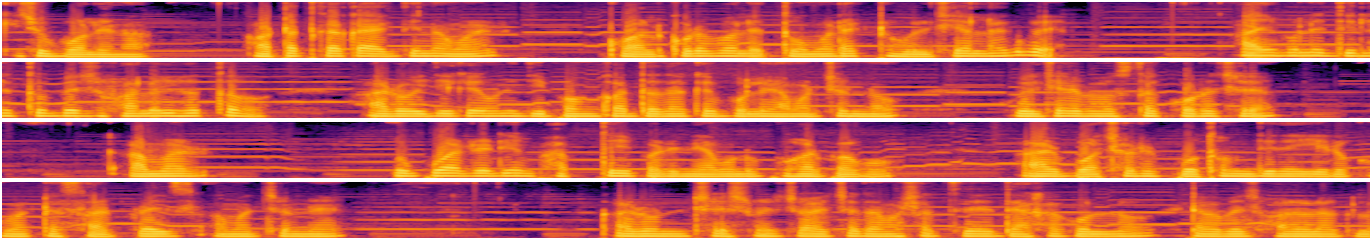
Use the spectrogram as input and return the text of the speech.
কিছু বলে না। হঠাৎ কাকা একদিন আমার কল করে বলে তোমার একটা হুইল চেয়ার লাগবে? আমি বলে দিলে তো বেশ ভালোই হতো। আর ওইদিকে উনি দীপঙ্কর দাদাকে বলে আমার জন্য হুইল চেয়ারের ব্যবস্থা করেছে। আমার উপহার রেডি আমি ভাবতেই পারিনি এমন উপহার পাবো। আর বছরের প্রথম দিনেই এরকম একটা সারপ্রাইজ আমার জন্য, কারণ শেষমেশ জয়চাঁদ আমার সাথে দেখা করল, এটাও বেশ ভালো লাগল।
